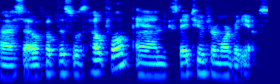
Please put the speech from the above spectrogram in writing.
Uh, so hope this was helpful and stay tuned for more videos.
